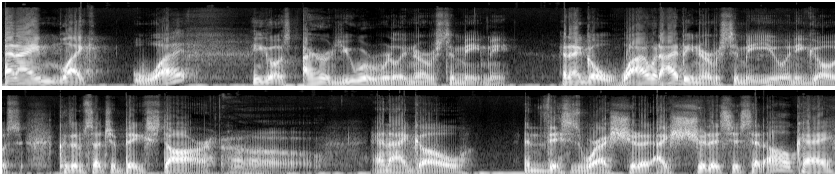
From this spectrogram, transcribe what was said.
And I'm like, "What?" He goes, "I heard you were really nervous to meet me." And I go, "Why would I be nervous to meet you?" And he goes, "Because I'm such a big star." Oh, And I go, and this is where I should have I should have just said, oh, okay.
